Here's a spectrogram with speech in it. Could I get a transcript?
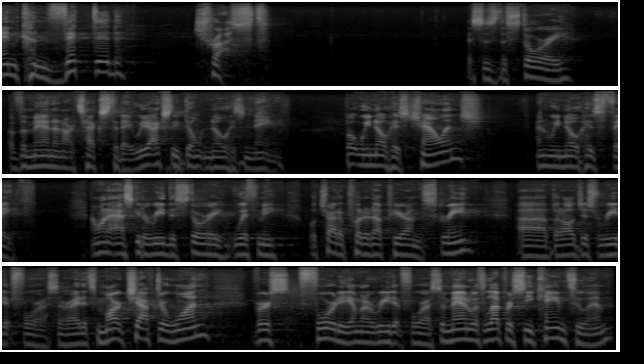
and convicted trust. This is the story of the man in our text today. We actually don't know his name, but we know his challenge and we know his faith. I want to ask you to read this story with me. We'll try to put it up here on the screen, uh, but I'll just read it for us, all right? It's Mark chapter 1, verse 40. I'm going to read it for us. A man with leprosy came to him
